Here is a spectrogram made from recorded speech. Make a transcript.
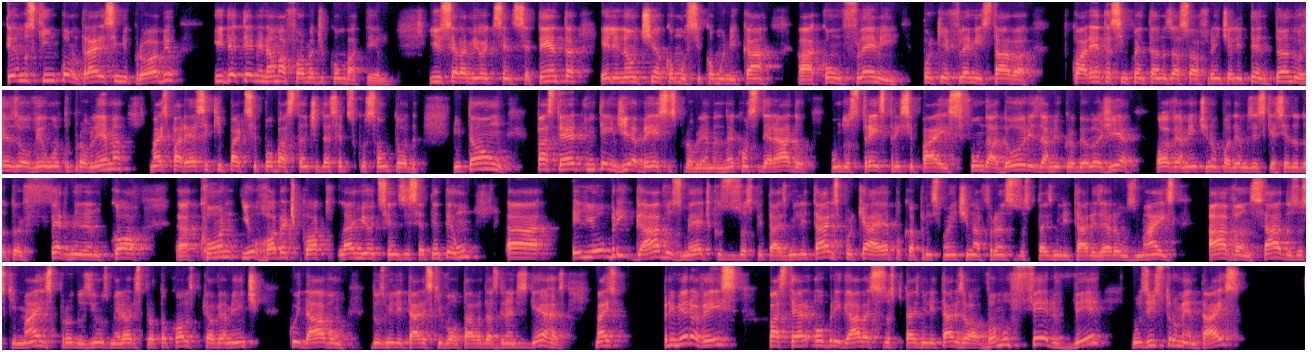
Temos que encontrar esse micróbio e determinar uma forma de combatê-lo. Isso era 1870, ele não tinha como se comunicar ah, com Fleming, porque Fleming estava 40, 50 anos à sua frente, ele tentando resolver um outro problema, mas parece que participou bastante dessa discussão toda. Então, Pasteur entendia bem esses problemas, né? considerado um dos três principais fundadores da microbiologia. Obviamente, não podemos esquecer do Dr. Ferdinand Kohn e o Robert Koch, lá em 1871. Ah, ele obrigava os médicos dos hospitais militares, porque à época, principalmente na França, os hospitais militares eram os mais avançados, os que mais produziam os melhores protocolos, porque, obviamente, cuidavam dos militares que voltavam das grandes guerras. Mas, primeira vez, Pasteur obrigava esses hospitais militares, ó, vamos ferver os instrumentais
